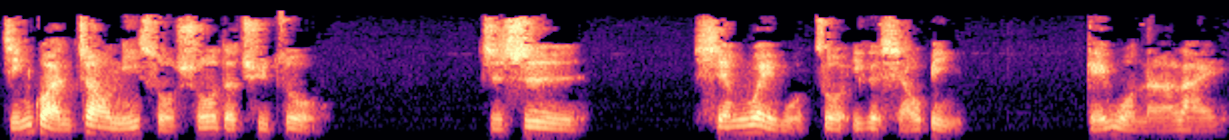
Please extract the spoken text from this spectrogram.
尽管照你所说的去做，只是……”先为我做一个小饼，给我拿来，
